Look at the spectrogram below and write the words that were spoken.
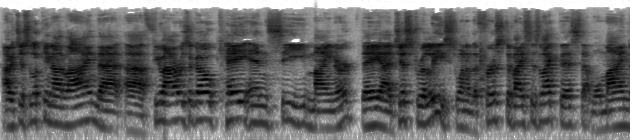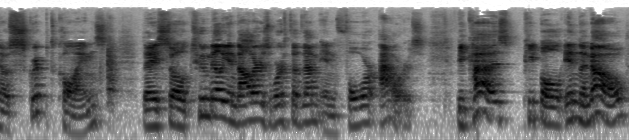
I was just looking online that uh, a few hours ago, KNC Miner, they uh, just released one of the first devices like this that will mine those Scrypt coins. They sold $2 million worth of them in four hours because people in the know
